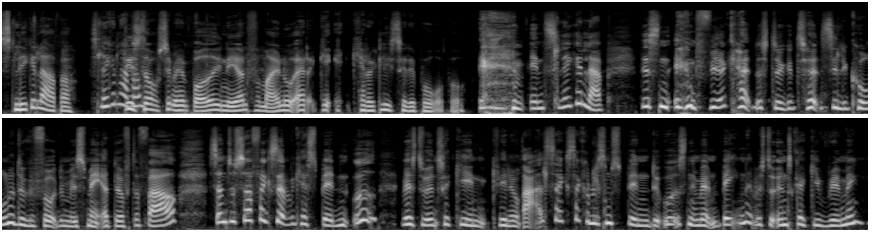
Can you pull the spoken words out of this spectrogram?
Slikkelapper. Slikkelapper. Det står simpelthen bøjet i næren for mig nu. Er der, kan du ikke lige sætte det på ord på? en slikkelap, det er sådan en firkantet stykke tynd silikone, du kan få det med smag og duft og farve, som du så for eksempel kan spænde ud. Hvis du ønsker at give en kvinde oral sex, så kan du ligesom spænde det ud sådan imellem benene. Hvis du ønsker at give rimming,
